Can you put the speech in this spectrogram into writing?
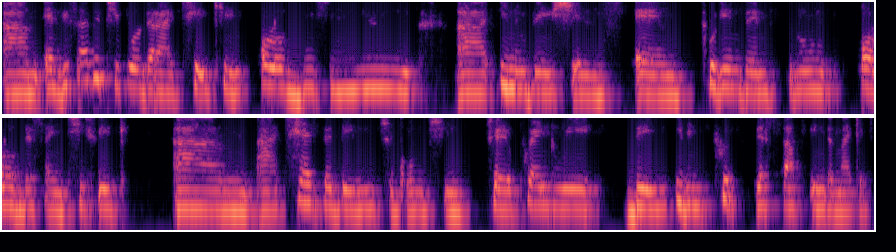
Um, and these are the people that are taking all of these new uh, innovations and putting them through all of the scientific um, uh, tests that they need to go to, to a point where they even put the stuff in the market.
